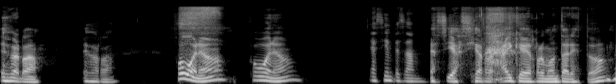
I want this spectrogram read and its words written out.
Es verdad, es verdad. Fue bueno, fue bueno. y así empezamos. Así, así hay que remontar esto.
